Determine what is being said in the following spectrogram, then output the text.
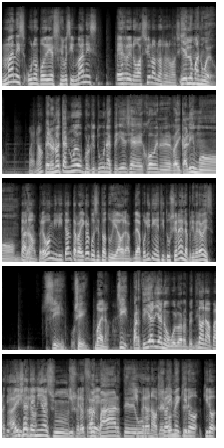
Manes, uno podría decir, Manes, ¿es renovación o no es Y renovación? es lo más nuevo. Bueno. Pero no es tan nuevo porque tuvo una experiencia de joven en el radicalismo. No, no, pero vos militante radical puede ser toda tu vida. Ahora, de la política institucional es la primera vez. Sí, sí. Bueno. Sí, partidaria no, vuelvo a repetir. No, no, parti- Ahí ya pero- tenía sus. y pero fue vez. parte de Y un- pero no, yo ahí me quiero, quiero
